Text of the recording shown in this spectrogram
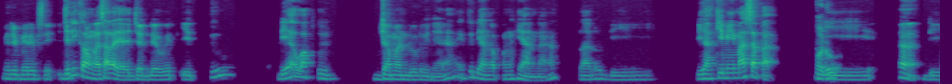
mirip-mirip sih jadi kalau nggak salah ya John Dewitt itu dia waktu zaman dulunya itu dianggap pengkhianat lalu di dihakimi masa pak Waduh. di eh, di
